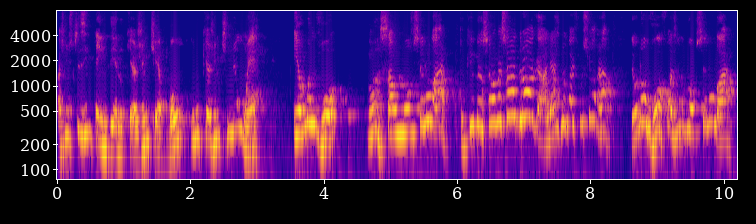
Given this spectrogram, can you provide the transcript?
A gente precisa entender no que a gente é bom e no que a gente não é. Eu não vou lançar um novo celular, porque o meu celular vai ser uma droga, aliás, não vai funcionar. Então, eu não vou fazer um novo celular.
